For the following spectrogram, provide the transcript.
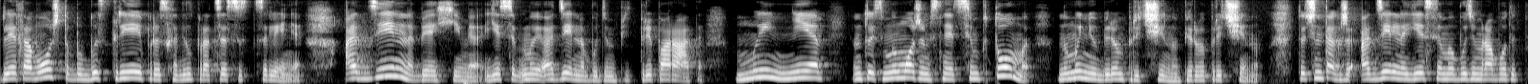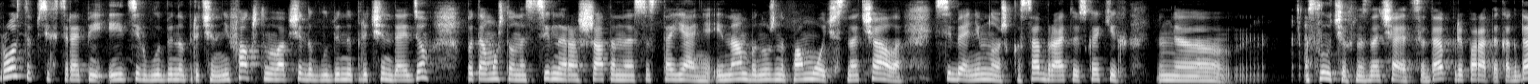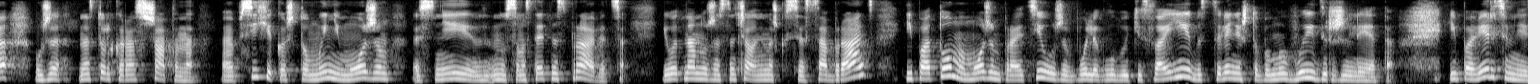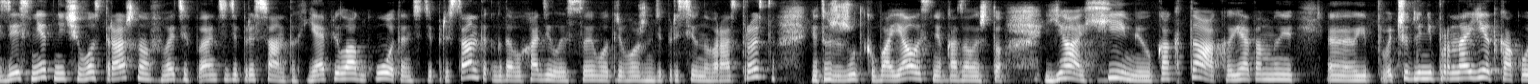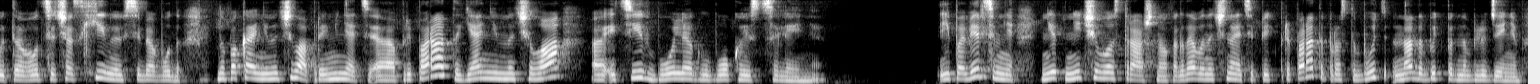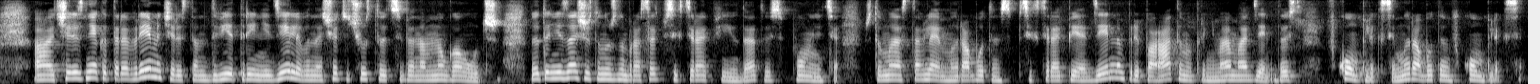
для того, чтобы быстрее происходил процесс исцеления. Отдельно биохимия, если мы отдельно будем пить препараты, мы не, ну то есть мы можем снять симптомы, но мы не уберем причину, первопричину. Точно так же отдельно, если мы будем работать просто в психотерапии и идти в глубину причин, не факт, что мы вообще до глубины причин дойдем, потому что у нас сильно расшатанное состояние, и нам бы нужно помочь сначала себя немножко собрать, то есть каких э, случаях назначаются да, препараты, когда уже настолько расшатана э, психика, что мы не можем с ней ну, самостоятельно справиться. И вот нам нужно сначала немножко себя собрать, и потом мы можем пройти уже в более глубокие слои в исцеление, чтобы мы выдержали это. И поверьте мне, здесь нет ничего страшного в этих антидепрессантах. Я пила год антидепрессанты, когда выходила из своего тревожно-депрессивного расстройства. Я тоже жутко боялась, мне казалось, что я химию, как так? Я там и, э, и чуть ли не пронаед какой-то, вот сейчас химию в себя буду. Но пока я не начала применять э, препараты, я не начала э, идти в более глубокое исцеление. И поверьте мне, нет ничего страшного. Когда вы начинаете пить препараты, просто будь, надо быть под наблюдением. А через некоторое время, через там 2-3 недели вы начнете чувствовать себя намного лучше. Но это не значит, что нужно бросать психотерапию. Да? То есть помните, что мы оставляем, мы работаем с психотерапией отдельно, препараты мы принимаем отдельно. То есть в комплексе, мы работаем в комплексе.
